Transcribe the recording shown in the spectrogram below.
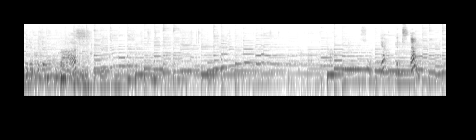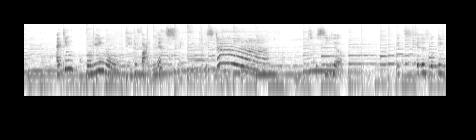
little bit of grass. I think only no three to five minutes. My painting is done. So see here, it's it is looking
